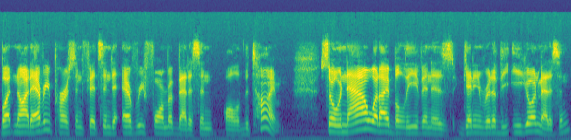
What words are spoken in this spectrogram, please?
but not every person fits into every form of medicine all of the time. So now what I believe in is getting rid of the ego in medicine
